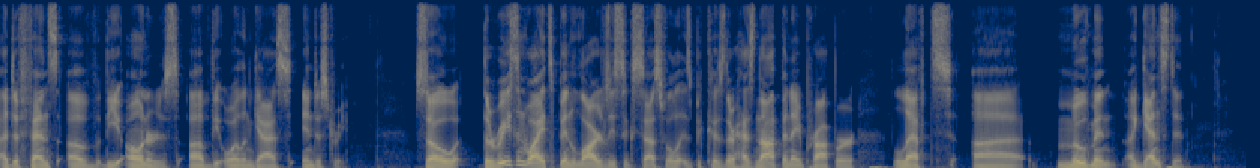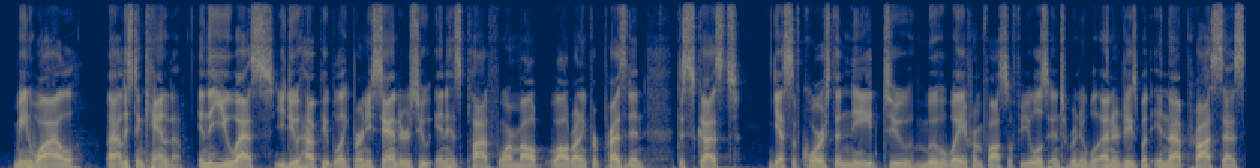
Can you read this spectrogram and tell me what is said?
a defense of the owners of the oil and gas industry. So the reason why it's been largely successful is because there has not been a proper left uh, movement against it. Meanwhile, at least in Canada, in the US, you do have people like Bernie Sanders who, in his platform while, while running for president, discussed, yes, of course, the need to move away from fossil fuels into renewable energies, but in that process,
